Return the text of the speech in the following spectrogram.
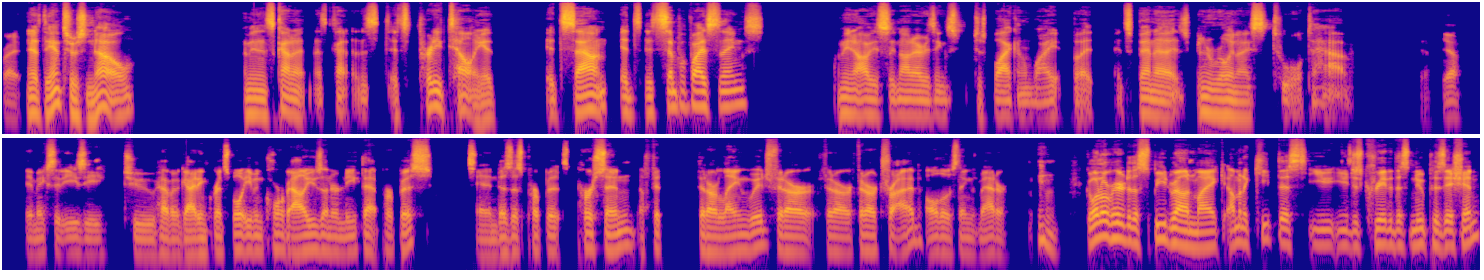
Right. And if the answer is no, I mean it's kind of that's kind of it's it's pretty telling. It it sound it it simplifies things. I mean, obviously not everything's just black and white, but it's been a it's been a really nice tool to have. Yeah. It makes it easy to have a guiding principle, even core values underneath that purpose. And does this purpose person fit fit our language, fit our fit our fit our tribe? All those things matter. Going over here to the speed round, Mike. I'm going to keep this. You you just created this new position.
